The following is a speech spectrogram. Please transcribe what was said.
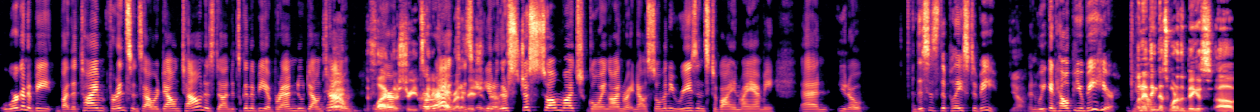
we're going to be by the time for instance our downtown is done it's going to be a brand new downtown The Flagler where- Street's going to be a It's- renovation. you know, there's just so much going on right now, so many reasons to buy in Miami. And, you know, this is the place to be. yeah. And we can help you be here. you And I think that's one of the biggest uh,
